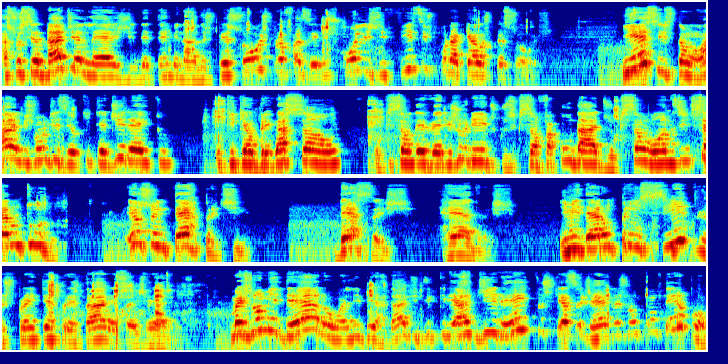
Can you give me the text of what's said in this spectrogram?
a sociedade elege determinadas pessoas para fazer escolhas difíceis por aquelas pessoas. E esses estão lá, eles vão dizer o que é direito, o que é obrigação, o que são deveres jurídicos, o que são faculdades, o que são ônus, e disseram tudo. Eu sou intérprete dessas regras. E me deram princípios para interpretar essas regras. Mas não me deram a liberdade de criar direitos que essas regras não contemplam.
